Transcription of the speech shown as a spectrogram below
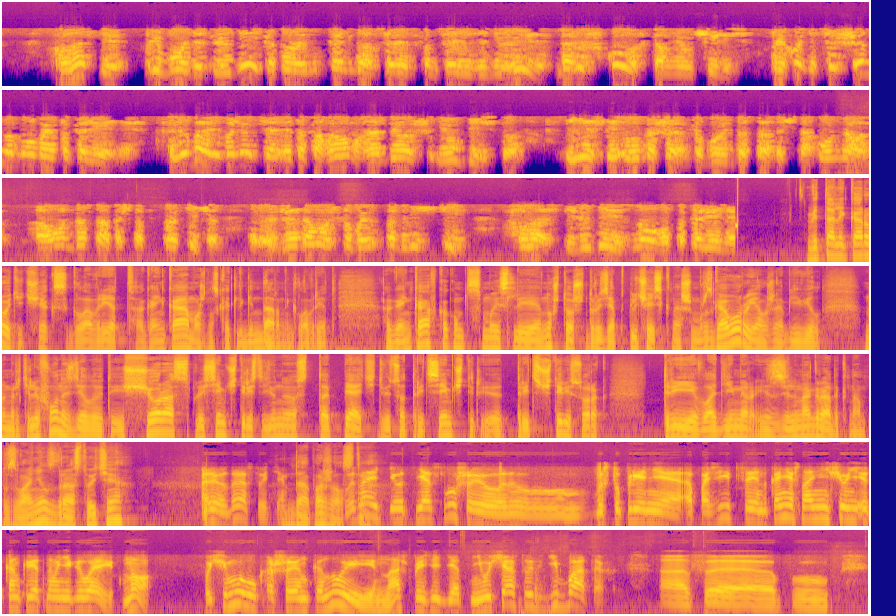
К власти приводят людей, которые никогда в Советском Союзе не жили, даже в школах там не учились. Приходит совершенно новое поколение – Любая революция – это погром, грабеж и убийство. И если Лукашенко будет достаточно умен, а он достаточно практичен э, для того, чтобы подвести власти людей из нового поколения, Виталий Коротич, экс-главред «Огонька», можно сказать, легендарный главред «Огонька» в каком-то смысле. Ну что ж, друзья, подключайтесь к нашему разговору. Я уже объявил номер телефона, сделаю это еще раз. Плюс семь четыреста девяносто пять девятьсот тридцать семь тридцать четыре сорок три. Владимир из Зеленограда к нам позвонил. Здравствуйте. Алло, здравствуйте. Да, пожалуйста. Вы знаете, вот я слушаю э, выступления оппозиции. Ну, конечно, они ничего конкретного не говорит, но почему Лукашенко, ну и наш президент не участвует в дебатах а, с э,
